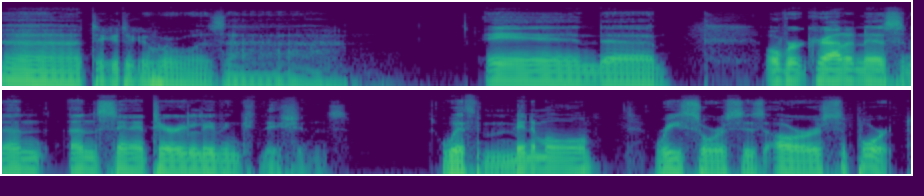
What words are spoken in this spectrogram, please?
Uh, ticket, ticket, where was I? And, uh, overcrowdedness, and un- unsanitary living conditions with minimal resources or support.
